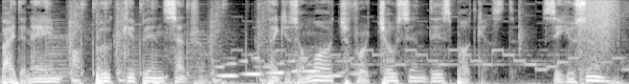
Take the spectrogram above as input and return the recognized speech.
by the name of Bookkeeping Centrum. Thank you so much for choosing this podcast. See you soon.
